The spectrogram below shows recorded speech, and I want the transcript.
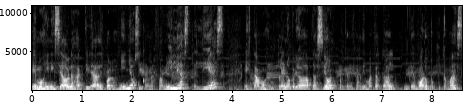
Hemos iniciado las actividades con los niños y con las familias el 10. Estamos en pleno periodo de adaptación porque en el jardín maternal demora un poquito más.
